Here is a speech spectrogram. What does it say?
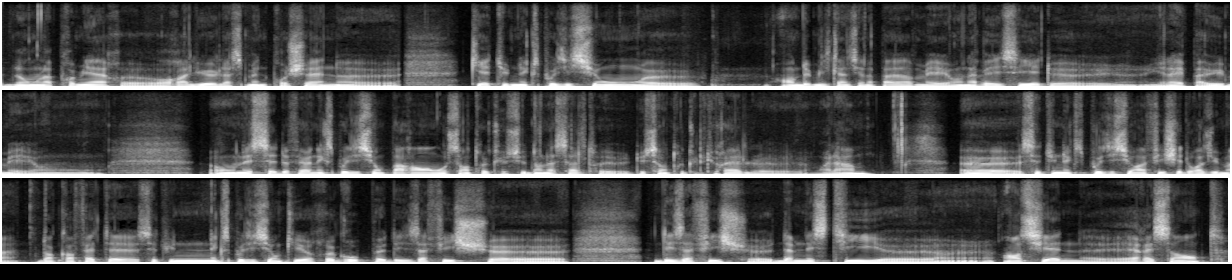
dont la première aura lieu la semaine prochaine, qui est une exposition en 2015, il n'y en a pas, mais on avait essayé de. Il n'y en avait pas eu, mais on, on essaie de faire une exposition par an au centre, dans la salle du centre culturel. voilà. Euh, c'est une exposition affiches et droits humains. Donc en fait, euh, c'est une exposition qui regroupe des affiches, euh, des affiches d'amnesty anciennes et récentes.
